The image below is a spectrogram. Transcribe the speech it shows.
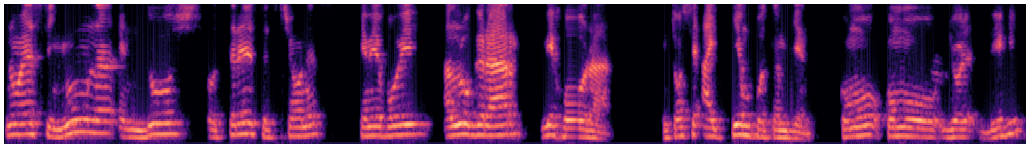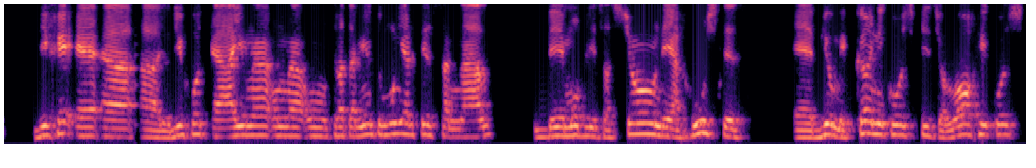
no es en una, en dos o tres sesiones que me voy a lograr mejorar. Entonces, hay tiempo también. Como, como yo dije, dije eh, uh, yo dijo que hay una, una, un tratamiento muy artesanal de movilización, de ajustes eh, biomecânicos, fisiológicos,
